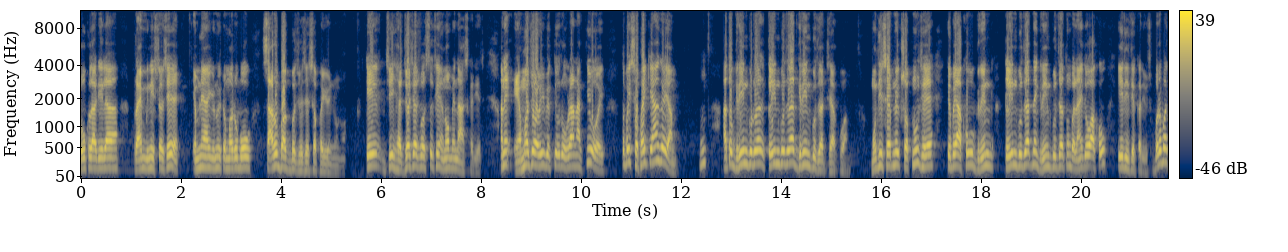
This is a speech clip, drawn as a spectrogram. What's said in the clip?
લોકલાડીલા પ્રાઇમ મિનિસ્ટર છે, એમને આ યુનિટ અમારો બહુ સારો ભાગ ભજવે છે સફાઈ યુનિટનો. કે જે હેજાજ વસ્તુ છે એનો અમે નાશ કરીએ છીએ. અને એમાં જો આવી વ્યક્તિઓ રોડા નાખતી હોય, તો ભાઈ સફાઈ ક્યાં ગઈ આમ? આ તો green Gujarat clean Gujarat, green Gujarat છે આખું આમ. મોદી સાહેબનું એક સપનું છે કે ભાઈ આખું ગ્રીન, ક્લીન ગુજરાત ને ગ્રીન ગુજરાત હું બનાવી દઉં આખું. એ રીતે કર્યું છે. બરાબર?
